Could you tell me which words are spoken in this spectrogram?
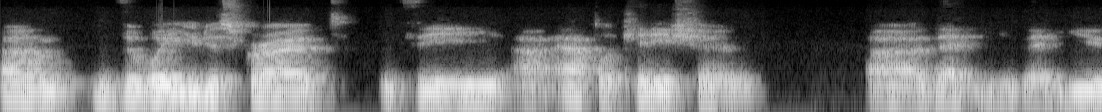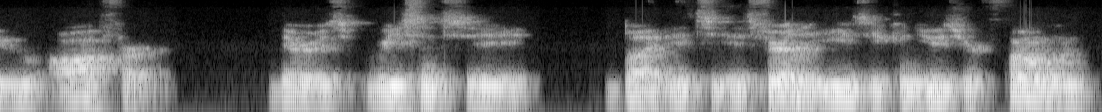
um, the way you described the uh, application uh, that that you offer there is recency, but it's it's fairly easy. You can use your phone.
